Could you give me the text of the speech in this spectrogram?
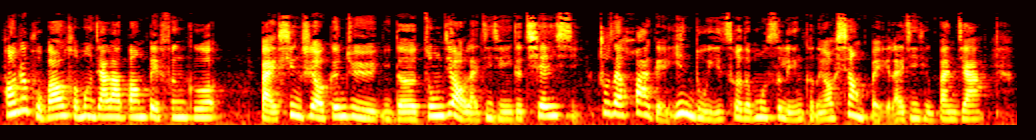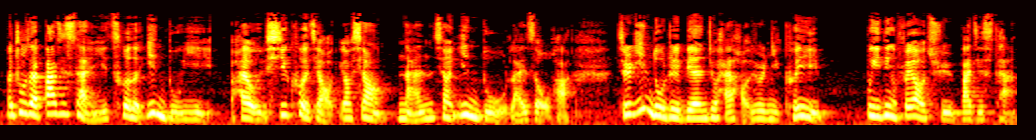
旁遮普邦和孟加拉邦被分割。百姓是要根据你的宗教来进行一个迁徙。住在划给印度一侧的穆斯林可能要向北来进行搬家，那住在巴基斯坦一侧的印度裔还有锡克教要向南向印度来走哈。其实印度这边就还好，就是你可以。不一定非要去巴基斯坦，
